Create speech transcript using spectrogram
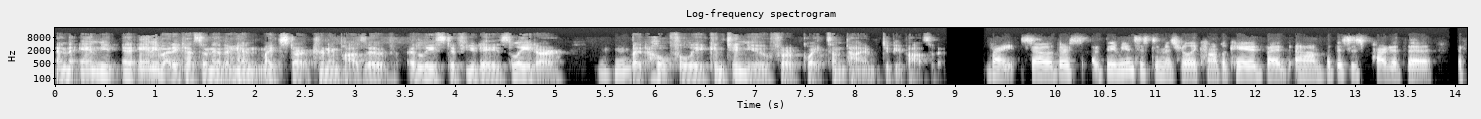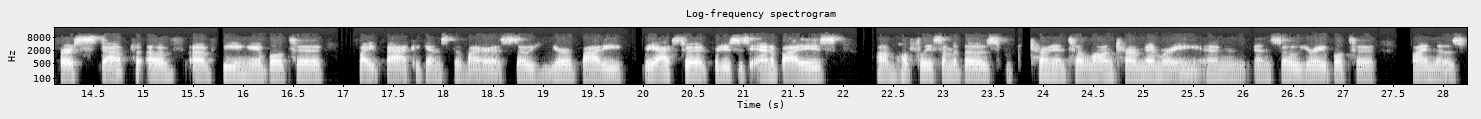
And the an antibody test, on the other hand, might start turning positive at least a few days later, mm-hmm. but hopefully continue for quite some time to be positive. Right. So there's the immune system is really complicated, but um, but this is part of the the first step of of being able to fight back against the virus. So your body reacts to it, produces antibodies um, hopefully some of those turn into long-term memory and and so you're able to find those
